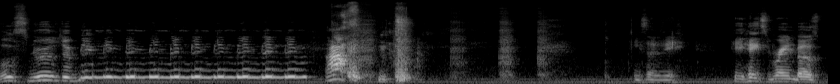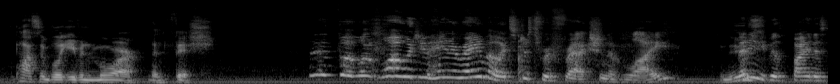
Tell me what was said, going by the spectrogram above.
Blim blim blim blim blim blim blim blim blim blim. Ah. He says he, he hates rainbows possibly even more than fish. Eh, But why would you hate a rainbow? It's just refraction of light. Many people find us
